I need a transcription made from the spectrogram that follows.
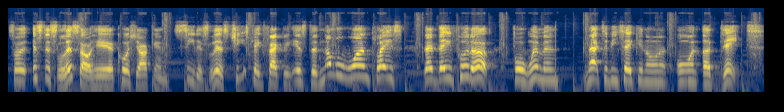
So it's this list out here. Of course, y'all can see this list. Cheesecake Factory is the number one place that they put up for women not to be taken on on a date.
